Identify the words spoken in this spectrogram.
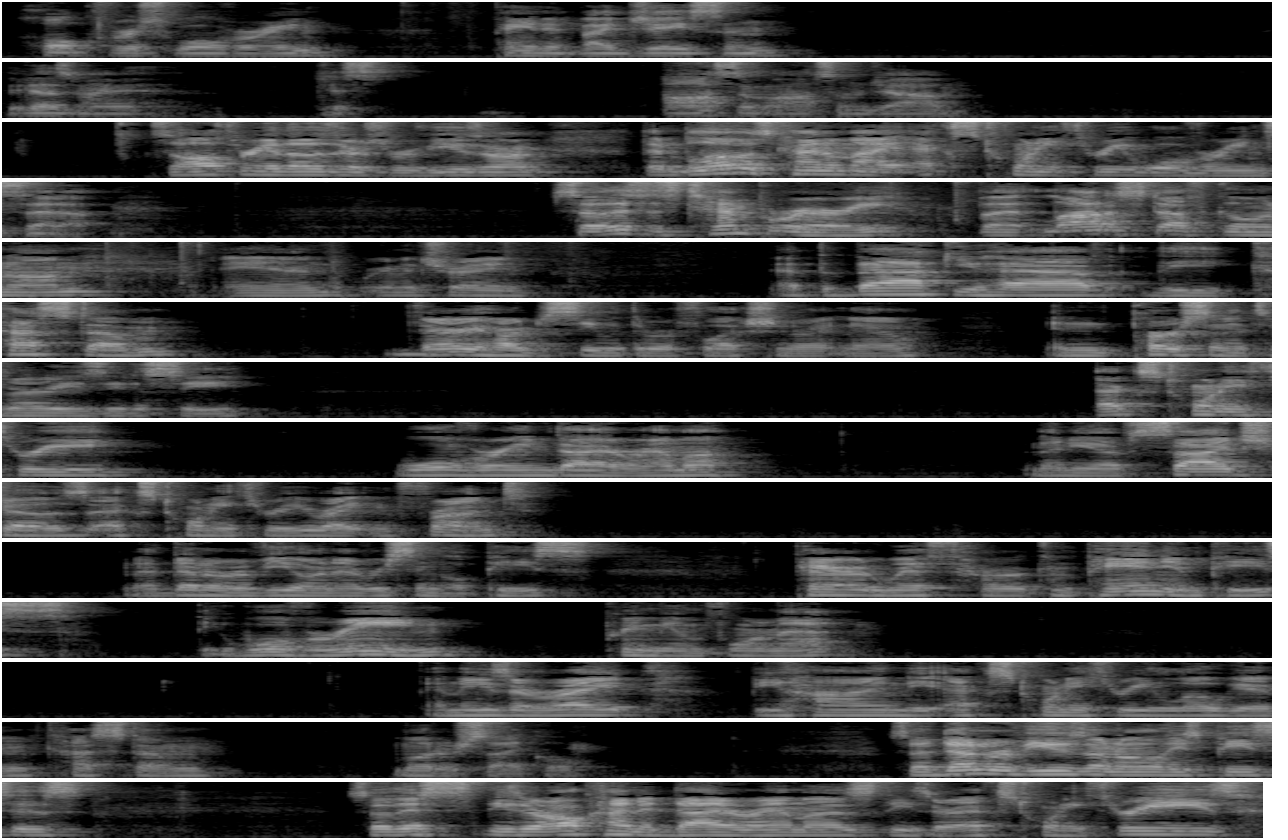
Hulk vs. Wolverine, painted by Jason, who does my just awesome, awesome job. So all three of those there's reviews on. Then below is kind of my X23 Wolverine setup. So this is temporary, but a lot of stuff going on. And we're going to train. At the back, you have the custom. Very hard to see with the reflection right now. In person, it's very easy to see. X23 Wolverine diorama. And then you have Sideshow's X23 right in front. And I've done a review on every single piece. Paired with her companion piece, the Wolverine premium format. And these are right behind the X23 Logan custom motorcycle. So I've done reviews on all these pieces. So this, these are all kind of dioramas. These are X23s.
